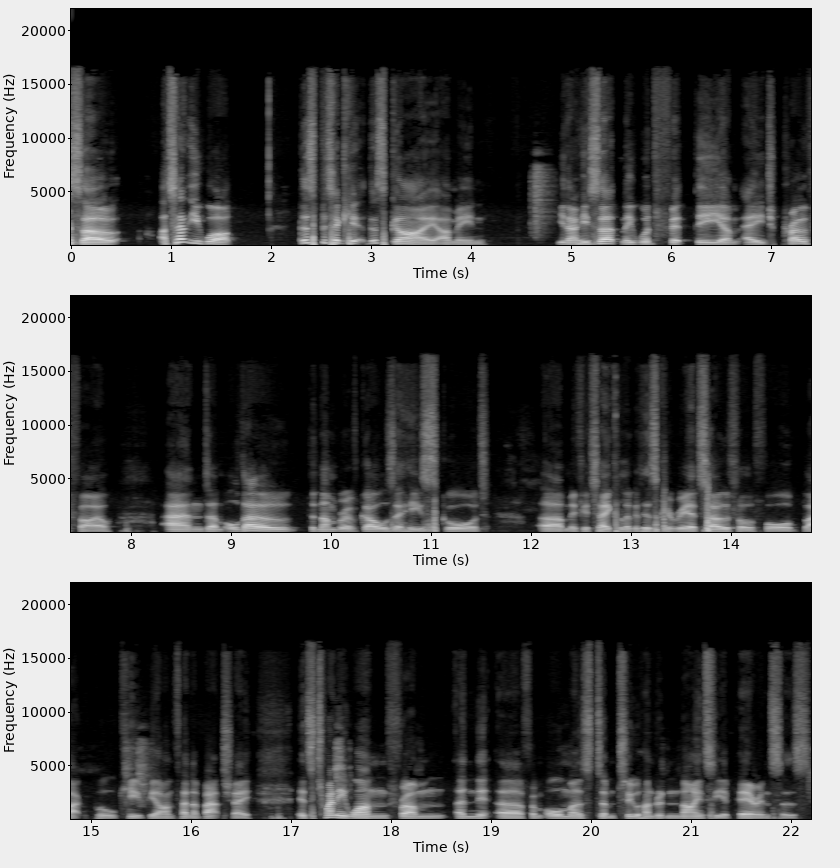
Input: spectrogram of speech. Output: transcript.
So I'll tell you what, this particular this guy, I mean, you know, he certainly would fit the um, age profile. And um, although the number of goals that he's scored, um, if you take a look at his career total for Blackpool, QPR, and Fenerbahce, it's 21 from a, uh, from almost um, 290 appearances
